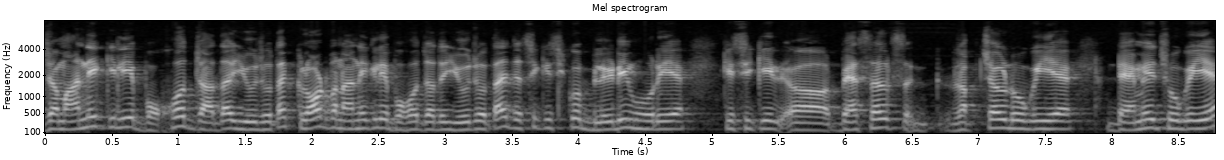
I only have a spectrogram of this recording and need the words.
जमाने के लिए बहुत ज़्यादा यूज़ होता है। क्लॉट बनाने के लिए बहुत ज़्यादा यूज़ होता है। जैसे किसी को ब्लीडिंग हो रही है, किसी की वेसल्स रप्चर्ड हो गई है, डैमेज हो गई है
